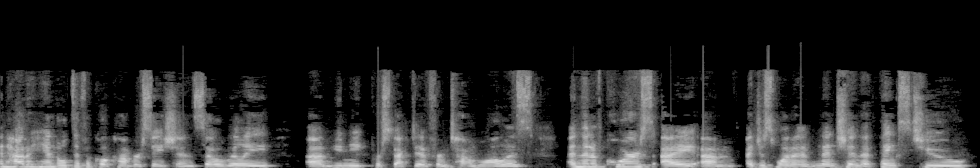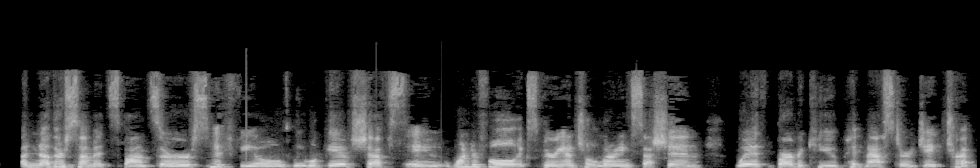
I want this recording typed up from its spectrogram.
and how to handle difficult conversations. So really um, unique perspective from Tom Wallace. And then of course, I, um, I just wanna mention that thanks to another summit sponsor, Smithfield, we will give chefs a wonderful experiential learning session with barbecue pitmaster Jake Tripp.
